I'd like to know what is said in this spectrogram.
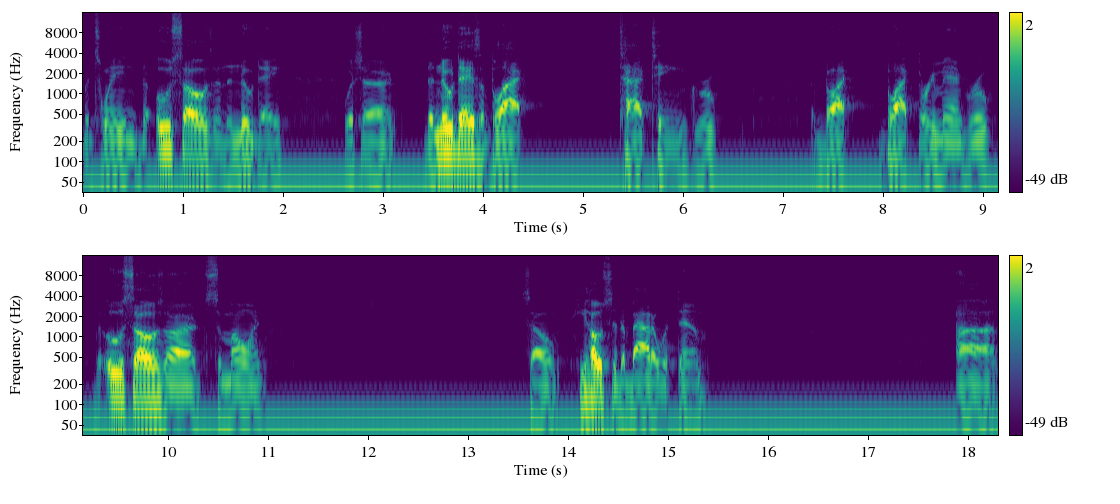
between the Usos and the New Day, which are the New Day is a black tag team group, black black three man group. The Usos are Samoan. So he hosted a battle with them. Uh,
